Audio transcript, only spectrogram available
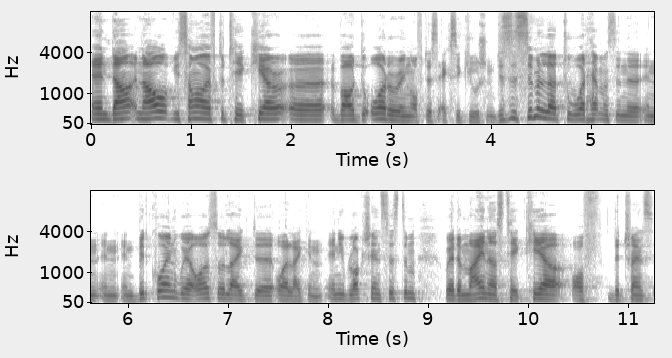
And now we somehow have to take care uh, about the ordering of this execution. This is similar to what happens in, the, in, in, in, Bitcoin, where also like the, or like in any blockchain system, where the miners take care of the, trans,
